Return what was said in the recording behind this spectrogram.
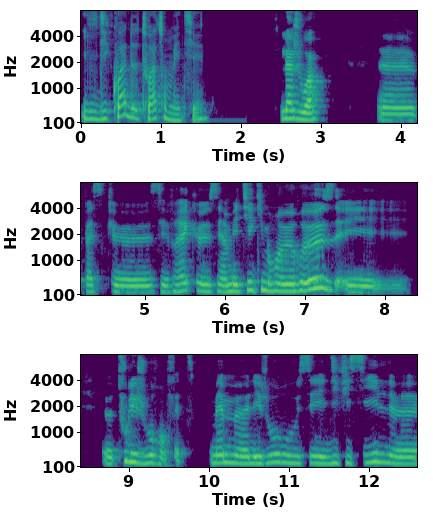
Il dit quoi de toi, ton métier? La joie. Euh, parce que c'est vrai que c'est un métier qui me rend heureuse et tous les jours en fait. Même les jours où c'est difficile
